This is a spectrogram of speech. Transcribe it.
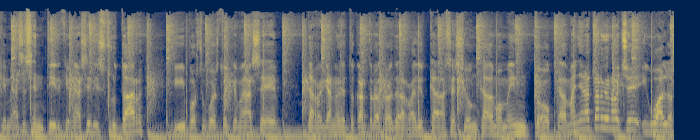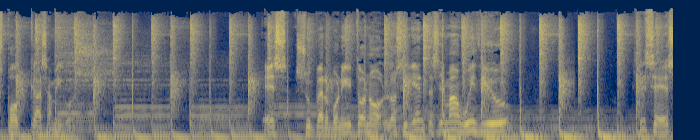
que me hace sentir, que me hace disfrutar y por supuesto que me hace dar ganas de tocártelo a través de la radio cada sesión, cada momento, cada mañana, tarde o noche, igual los podcasts, amigos. Es súper bonito, no, lo siguiente se llama With You. This is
